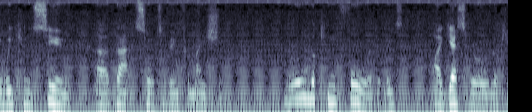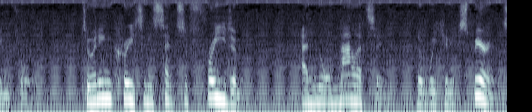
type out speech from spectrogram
that we consume uh, that sort of information. We're all looking forward, at least I guess we're all looking forward, to an increase in sense of freedom and normality that we can experience.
